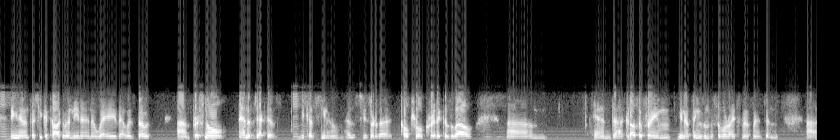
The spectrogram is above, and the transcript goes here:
Mhm. you know, and so she could talk about Nina in a way that was both um, personal and objective, Mhm. because you know, as she's sort of a cultural critic as well, Mhm. um, and uh, could also frame, you know, things in the civil rights movement and uh,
